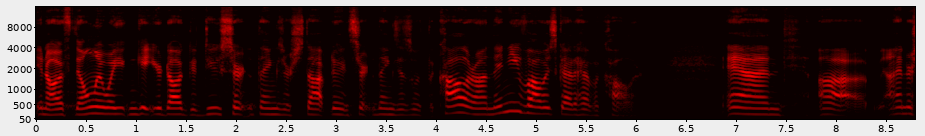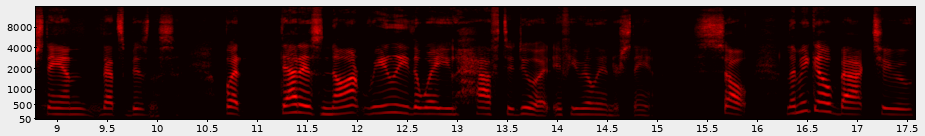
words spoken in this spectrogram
you know, if the only way you can get your dog to do certain things or stop doing certain things is with the collar on, then you've always got to have a collar. And uh, I understand that's business, but that is not really the way you have to do it if you really understand. So let me go back to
